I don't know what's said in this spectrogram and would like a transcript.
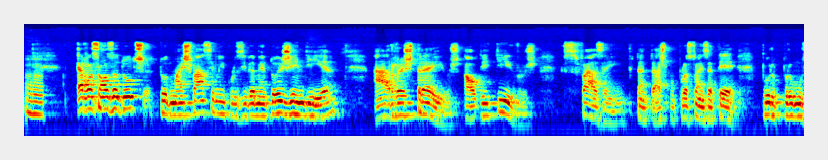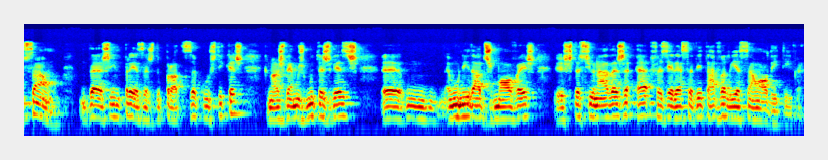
Uhum. Em relação aos adultos, tudo mais fácil, inclusivamente hoje em dia há rastreios auditivos que se fazem, portanto, às populações até por promoção das empresas de próteses acústicas, que nós vemos muitas vezes uh, unidades móveis estacionadas a fazer essa dita avaliação auditiva.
